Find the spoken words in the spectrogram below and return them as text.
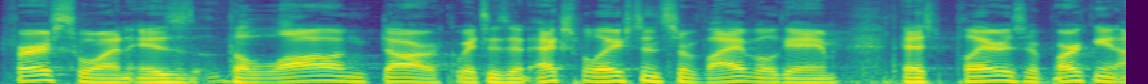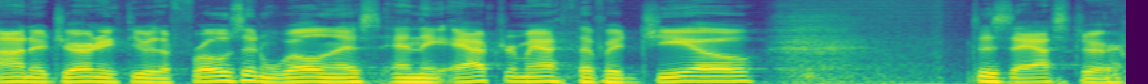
First one is The Long Dark, which is an exploration survival game that has players embarking on a journey through the frozen wilderness and the aftermath of a geo disaster.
